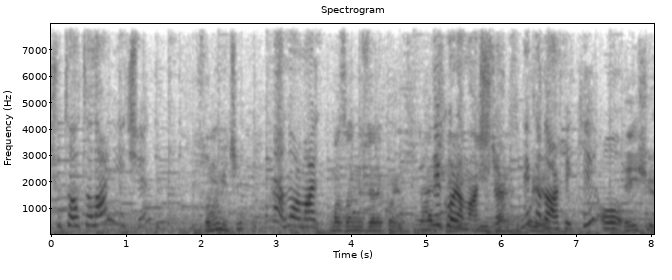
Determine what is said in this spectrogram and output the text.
Şu tahtalar ne için? Sunum için Ha normal masanın üzerine koyuyorsunuz. Her dekor şeyi amaçlı. yiyeceğinizi Ne koyuyorsunuz. kadar peki? O Değişiyor.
